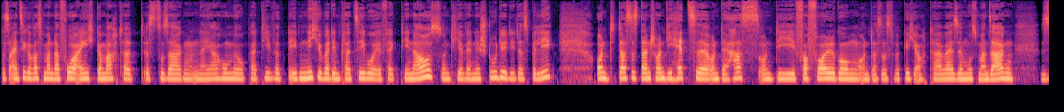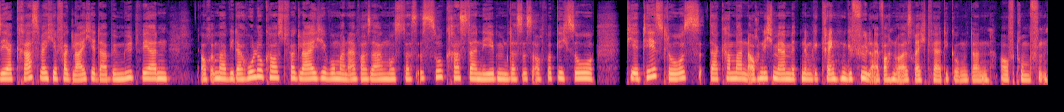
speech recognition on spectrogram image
Das Einzige, was man davor eigentlich gemacht hat, ist zu sagen, naja, Homöopathie wirkt eben nicht über den Placebo-Effekt hinaus und hier wäre eine Studie, die das belegt. Und das ist dann schon die Hetze und der Hass und die Verfolgung und das ist wirklich wirklich auch teilweise, muss man sagen, sehr krass, welche Vergleiche da bemüht werden. Auch immer wieder Holocaust-Vergleiche, wo man einfach sagen muss, das ist so krass daneben, das ist auch wirklich so pietätslos. Da kann man auch nicht mehr mit einem gekränkten Gefühl einfach nur als Rechtfertigung dann auftrumpfen.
